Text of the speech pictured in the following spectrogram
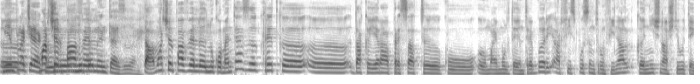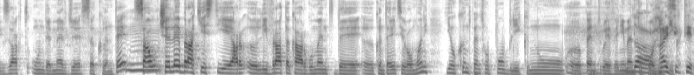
Mie îmi uh, place aia, Marcel că nu, Pavel, nu comentează, da. da, Marcel Pavel uh, nu comentează. Cred că uh, dacă era presat uh, cu uh, mai multe întrebări, ar fi spus într-un final că nici n-a știut exact unde merge să cânte. Mm. Sau celebra chestie ar- uh, livrată ca argument de uh, cântăreții români, eu cânt pentru public, nu uh, pentru evenimentul Da, politic. hai sictir.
